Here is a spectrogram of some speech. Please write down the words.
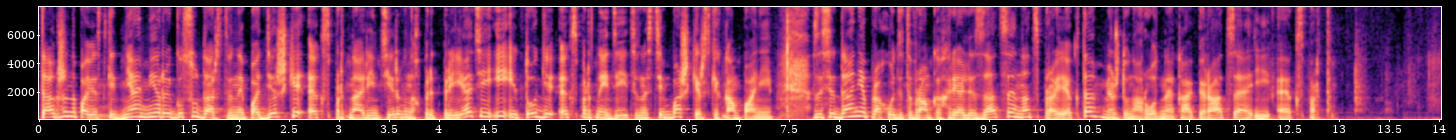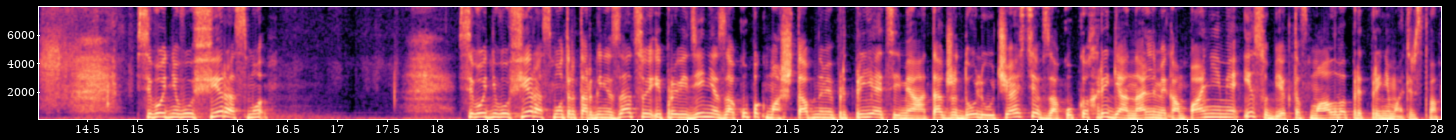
Также на повестке дня меры государственной поддержки экспортно-ориентированных предприятий и итоги экспортной деятельности башкирских компаний. Заседание проходит в рамках реализации нацпроекта «Международная кооперация и экспорт». Сегодня в Уфе рассмотрен... Сегодня в Уфе рассмотрят организацию и проведение закупок масштабными предприятиями, а также долю участия в закупках региональными компаниями и субъектов малого предпринимательства.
